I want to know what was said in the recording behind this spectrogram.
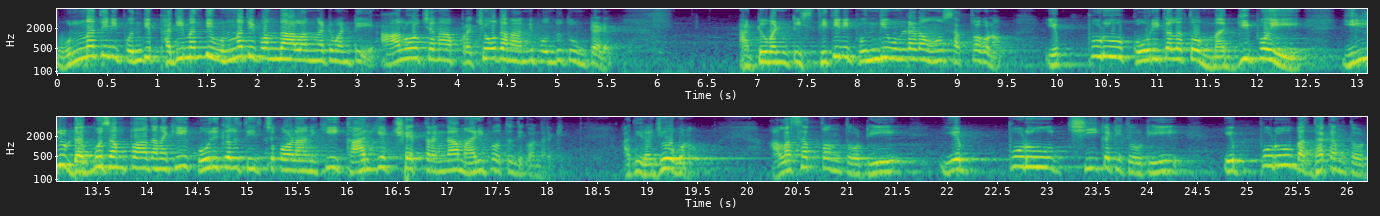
ఉన్నతిని పొంది పది మంది ఉన్నతి పొందాలన్నటువంటి ఆలోచన ప్రచోదనాన్ని పొందుతూ ఉంటాడు. అటువంటి స్థితిని పొంది ఉండడం సత్వగుణం. ఎప్పుడూ కోరికలతో మగ్గిపోయి ఇల్లు డబ్బు సంపాదనకి కోరికలు తీర్చుకోవడానికి కార్యక్షేత్రంగా మారిపోతుంది కొందరికి. అది రజోగుణం. అలసత్వంతో ఎప్పుడూ చీకటితోటి ఎప్పుడూ బద్ధకంతో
